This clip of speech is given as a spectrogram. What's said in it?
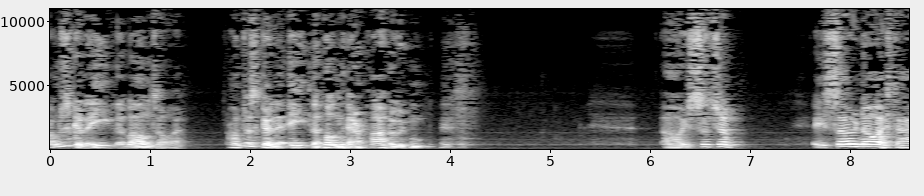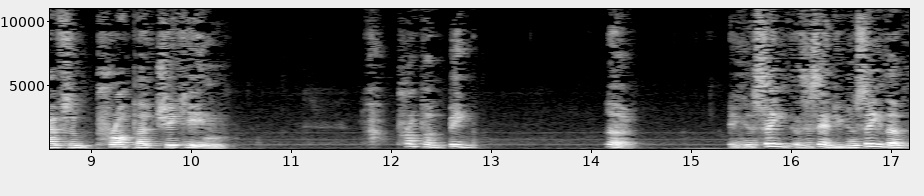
I'm just going to eat them, aren't I? I'm just going to eat them on their own. Oh, it's such a, it's so nice to have some proper chicken. Proper big, look, you can see, as I said, you can see the,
